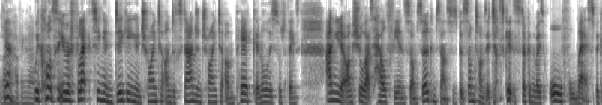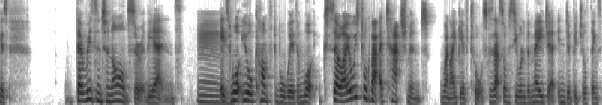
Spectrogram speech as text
that yeah. I'm having that? We're constantly reflecting and digging and trying to understand and trying to unpick and all these sort of things. And, you know, I'm sure that's healthy in some circumstances, but sometimes it does get stuck in the most awful mess because there isn't an answer at the end. Mm. It's what you're comfortable with and what. So I always talk about attachment when I give talks because that's obviously one of the major individual things.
